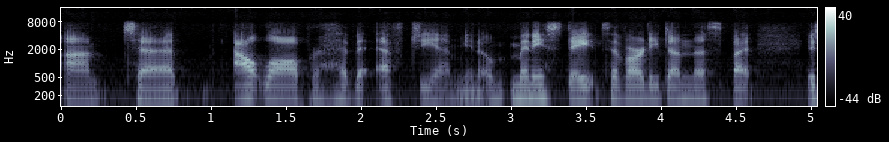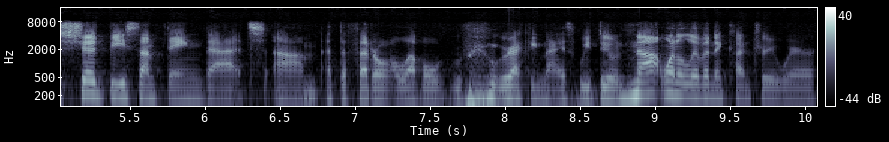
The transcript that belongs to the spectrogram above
um, to outlaw, prohibit FGM. You know, many states have already done this, but it should be something that um, at the federal level we recognize we do not want to live in a country where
